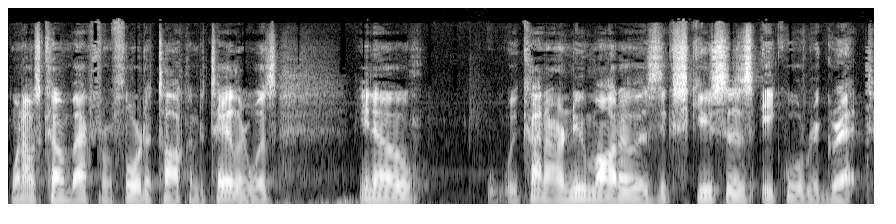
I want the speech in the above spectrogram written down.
when I was coming back from Florida talking to Taylor was, you know, we kind of our new motto is excuses equal regret,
